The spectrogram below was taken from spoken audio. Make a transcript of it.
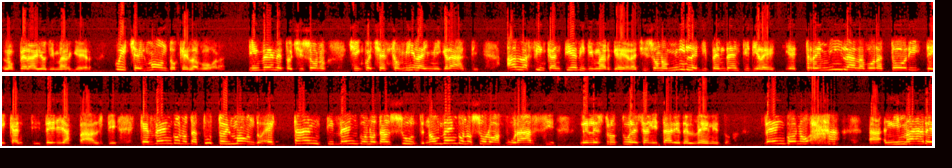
l'operaio di Marghera, qui c'è il mondo che lavora. In Veneto ci sono 500.000 immigrati, alla Fincantieri di Marghera ci sono 1.000 dipendenti diretti e 3.000 lavoratori canti- degli appalti che vengono da tutto il mondo e tanti vengono dal sud, non vengono solo a curarsi nelle strutture sanitarie del Veneto, vengono a, a animare,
